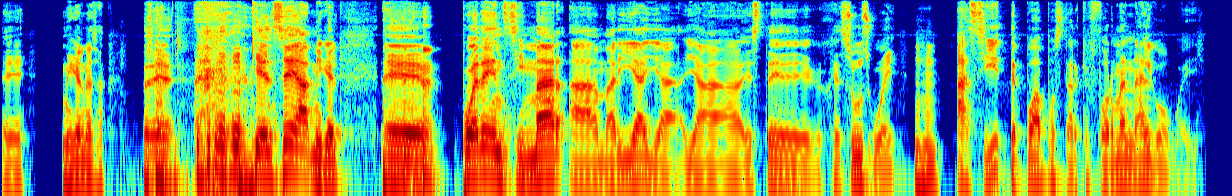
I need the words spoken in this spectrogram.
eh, Miguel Mesa, eh, quien sea, Miguel, eh, puede encimar a María y a, y a este Jesús, güey. Así te puedo apostar que forman algo, güey.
